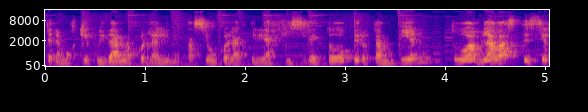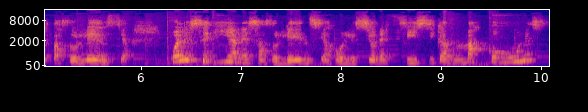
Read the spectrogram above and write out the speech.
tenemos que cuidarnos con la alimentación, con la actividad física y todo, pero también tú hablabas de ciertas dolencias. ¿Cuáles serían esas dolencias o lesiones físicas más comunes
